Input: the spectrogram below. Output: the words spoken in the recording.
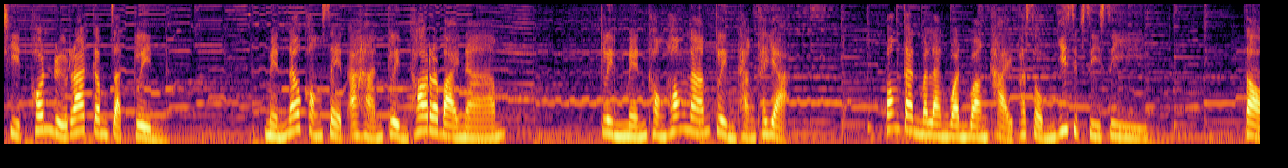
ฉีดพ่นหรือราดกำจัดกลิ่น เหม็นเน่าของเศษอาหารกลิ่นท่อระบายน้ำ กลิ่นเหม็นของห้องน้ำกลิ่นถังขยะ ป้องกันแมลงวันวางไข่ผสม 20 ซีซี ต่อ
